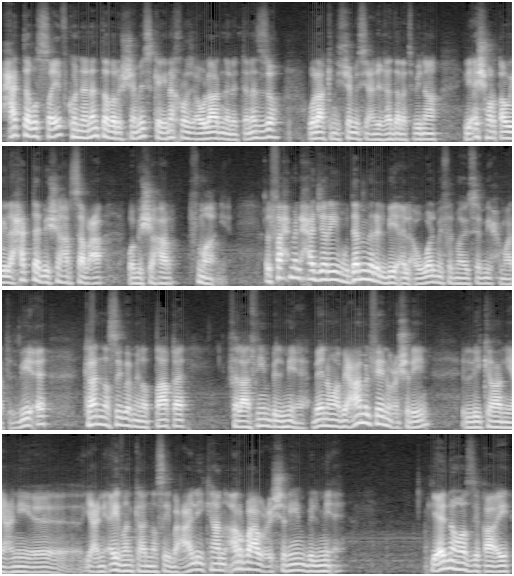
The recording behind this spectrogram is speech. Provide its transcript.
حتى بالصيف كنا ننتظر الشمس كي نخرج أولادنا للتنزه ولكن الشمس يعني غدرت بنا لأشهر طويلة حتى بشهر سبعة وبشهر ثمانية. الفحم الحجري مدمر البيئة الأول مثل ما يسميه حماة البيئة. كان نصيبه من الطاقة 30% بينما بعام 2020 اللي كان يعني آه، يعني أيضا كان نصيبه عالي كان 24% لأنه أصدقائي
